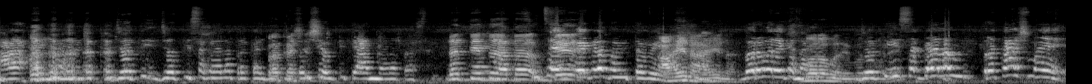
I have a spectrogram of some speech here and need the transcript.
आ- ज्योती ज्योती सगळ्याला प्रकाश देते, प्रकाश पण देते. शेवटी ते अंधारात असते नाही ते तर आता तिचं एक ते वेगळं भवितव्य आहे ना आहे ना बरोबर आहे का नाही बरोबर आहे, बरोबर ज्योती. सगळ्याला प्रकाशमय आहे,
